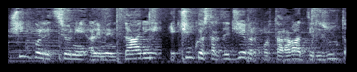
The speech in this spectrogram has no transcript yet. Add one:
5 lezioni alimentari e 5 strategie per portare avanti i risultati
